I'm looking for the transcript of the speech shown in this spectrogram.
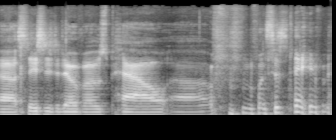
uh, Stacy DeNovo's pal. Uh, what's his name?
